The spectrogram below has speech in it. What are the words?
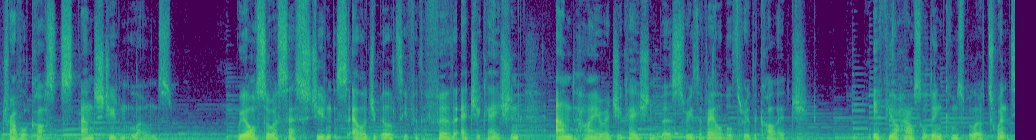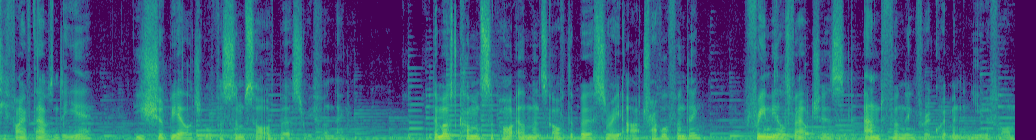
travel costs and student loans. We also assess students' eligibility for the further education and higher education bursaries available through the college. If your household income is below 25,000 a year, you should be eligible for some sort of bursary funding. The most common support elements of the bursary are travel funding, free meals vouchers and funding for equipment and uniform.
